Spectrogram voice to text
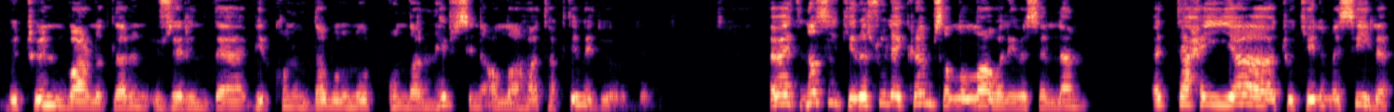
Bütün varlıkların üzerinde bir konumda bulunup onların hepsini Allah'a takdim ediyorum demek. Evet nasıl ki Resul-i Ekrem sallallahu aleyhi ve sellem ettehiyyatü kelimesiyle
